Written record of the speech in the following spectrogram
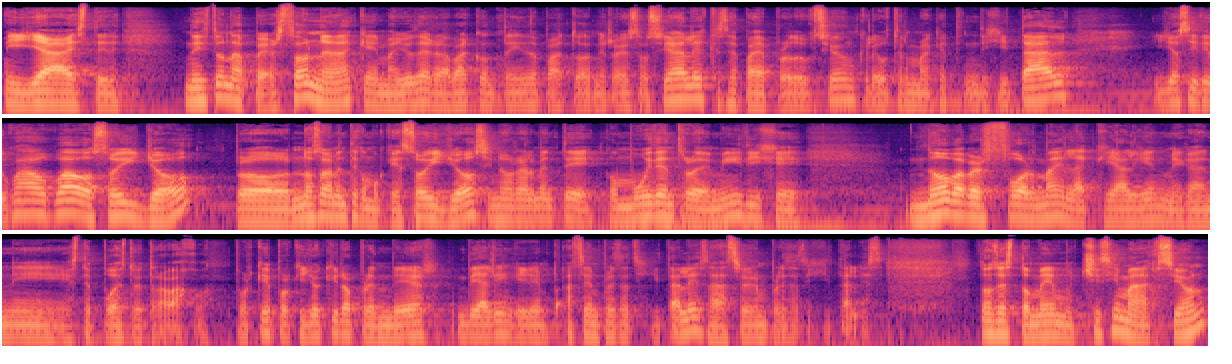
Y ya, este, necesito una persona que me ayude a grabar contenido para todas mis redes sociales, que sepa de producción, que le guste el marketing digital. Y yo así de, wow, wow, soy yo. Pero no solamente como que soy yo, sino realmente como muy dentro de mí dije, no va a haber forma en la que alguien me gane este puesto de trabajo. ¿Por qué? Porque yo quiero aprender de alguien que hace empresas digitales a hacer empresas digitales. Entonces tomé muchísima acción,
